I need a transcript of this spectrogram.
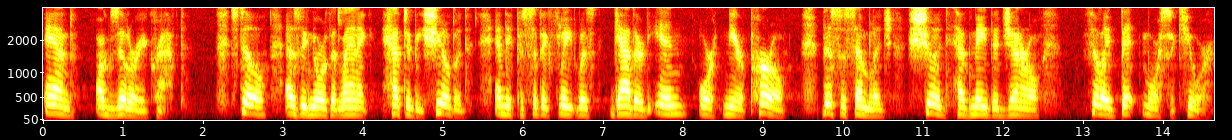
and auxiliary craft. Still, as the North Atlantic had to be shielded and the Pacific Fleet was gathered in or near Pearl, this assemblage should have made the general feel a bit more secure.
